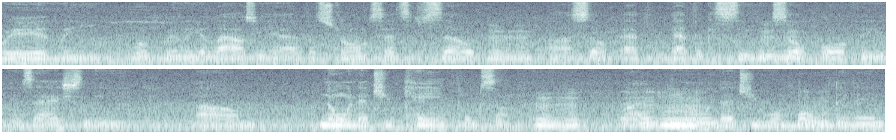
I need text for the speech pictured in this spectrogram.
really what really allows you to have a strong sense of self, Mhm. uh, self efficacy, and so Mhm. forth, is actually um, knowing that you came from something, Mm-hmm. right? Mhm. Knowing that you were molded in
